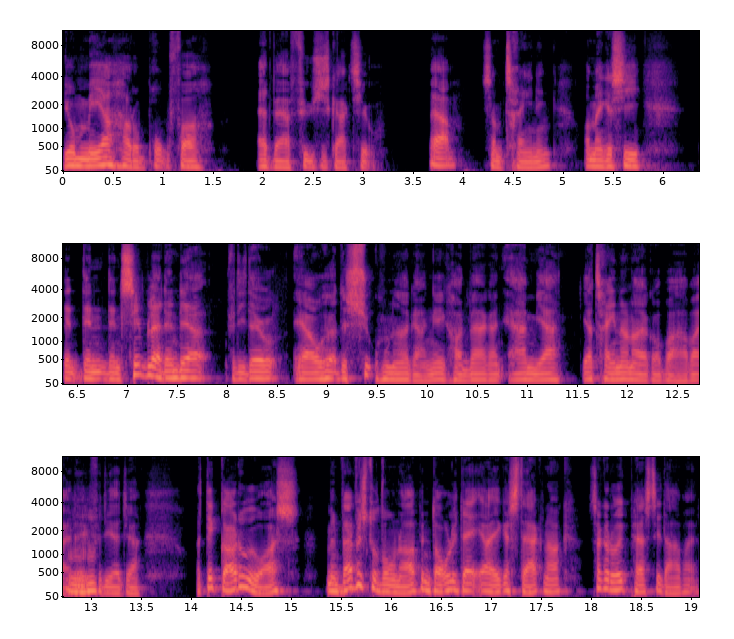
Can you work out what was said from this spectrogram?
jo mere har du brug for at være fysisk aktiv. Ja. Som træning. Og man kan sige, den, den, den simple er den der, fordi det er jo, jeg har jo hørt det 700 gange, ikke håndværkeren, ja, men jeg, jeg træner, når jeg går på arbejde, mm-hmm. ikke? Mhm. fordi at jeg, og det gør du jo også. Men hvad hvis du vågner op en dårlig dag og ikke er stærk nok? Så kan du ikke passe dit arbejde.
